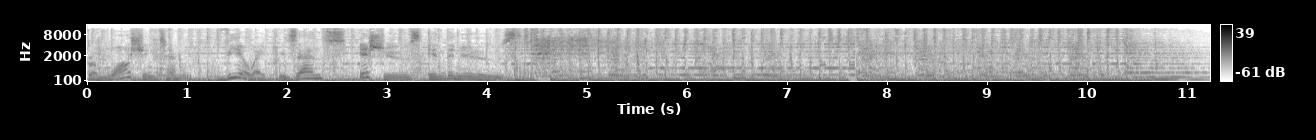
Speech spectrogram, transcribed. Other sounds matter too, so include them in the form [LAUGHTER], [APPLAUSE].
From Washington, VOA presents Issues in the News.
